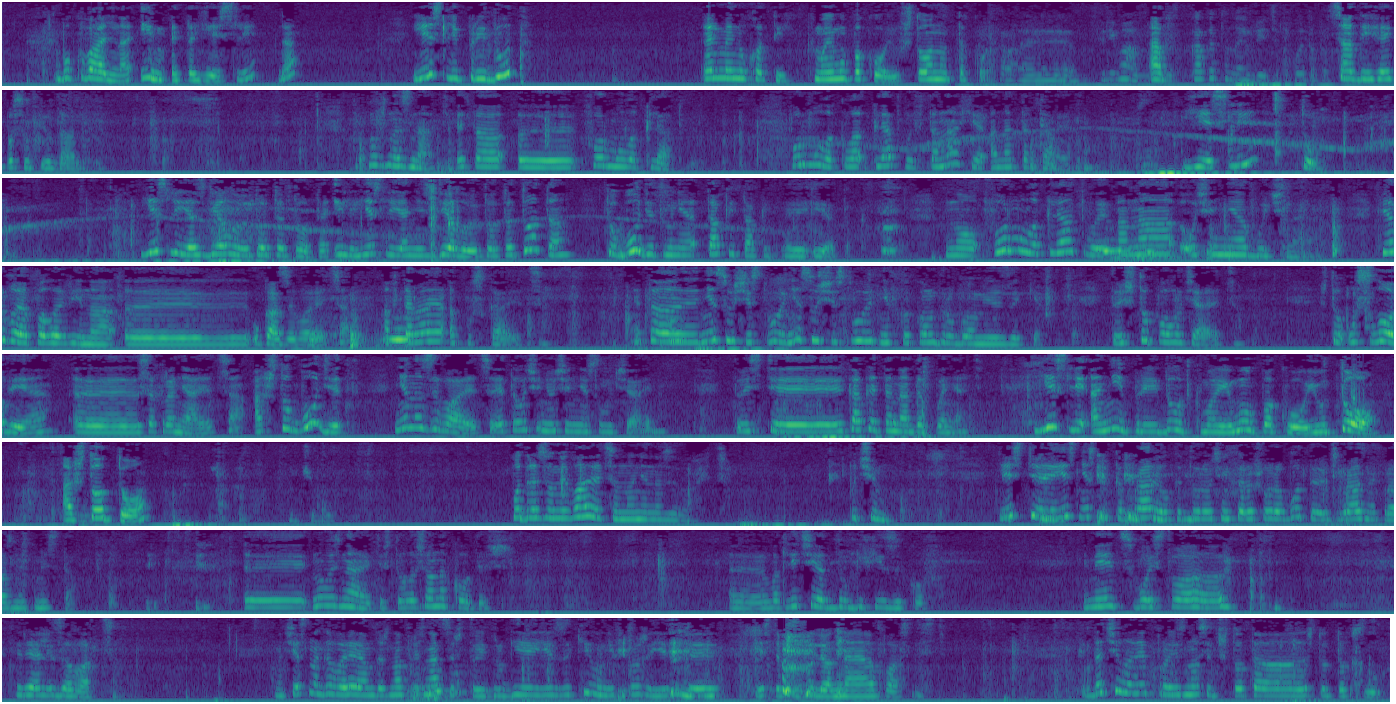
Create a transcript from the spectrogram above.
Буквально им это если, да? Если придут эль менухати, к моему покою. Что оно такое? Фриман, а, как это на иврите? Какой-то Садигей посуф юдали. Нужно знать, это э, формула клятвы формула клятвы в Танахе, она такая. Если то. Если я сделаю то-то, то-то, или если я не сделаю то-то, то-то, то будет мне так и так и, и это. Но формула клятвы, она очень необычная. Первая половина э, указывается, а вторая опускается. Это не существует, не существует ни в каком другом языке. То есть что получается? Что условие э, сохраняется, а что будет, не называется. Это очень-очень не случайно. То есть э, как это надо понять? Если они придут к моему покою, то, а что то? Ничего. Подразумевается, но не называется. Почему? Есть, э, есть несколько правил, которые очень хорошо работают в разных-разных местах. Э, ну, вы знаете, что Лашона Кодыш, э, в отличие от других языков, имеет свойство реализоваться. Но, честно говоря, я вам должна признаться, что и другие языки, у них тоже есть, э, есть определенная опасность. Когда человек произносит что-то что вслух,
